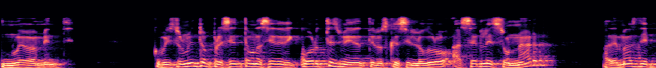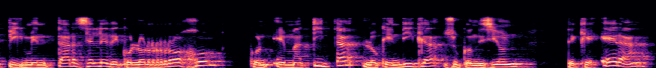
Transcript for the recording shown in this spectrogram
nuevamente. Como instrumento presenta una serie de cortes mediante los que se logró hacerle sonar, además de pigmentársele de color rojo con hematita, lo que indica su condición de que era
